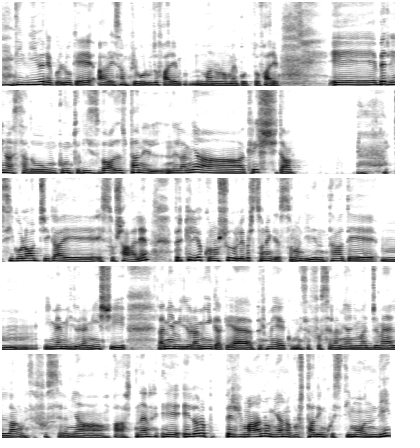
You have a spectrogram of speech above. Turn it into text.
di vivere quello che avrei sempre voluto fare ma non ho mai potuto fare. E Berlino è stato un punto di svolta nel, nella mia crescita psicologica e, e, sociale perché lì ho conosciuto le persone che sono diventate mh, i miei migliori amici, la mia migliore amica che è per me come se fosse la mia anima gemella, come se fosse la mia partner e, e loro per mano mi hanno portato in questi mondi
